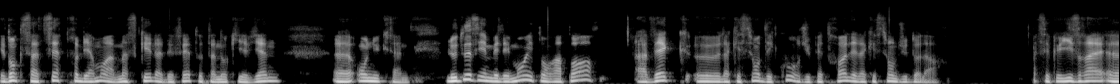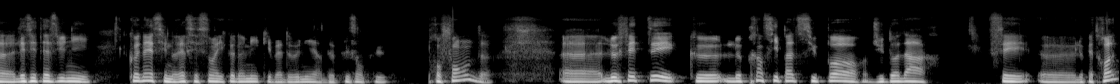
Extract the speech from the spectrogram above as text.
Et donc ça sert premièrement à masquer la défaite otano-kievienne euh, en Ukraine. Le deuxième élément est en rapport avec euh, la question des cours du pétrole et la question du dollar. C'est que Israël, euh, les États-Unis connaissent une récession économique qui va devenir de plus en plus profonde. Euh, le fait est que le principal support du dollar, c'est euh, le pétrole,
